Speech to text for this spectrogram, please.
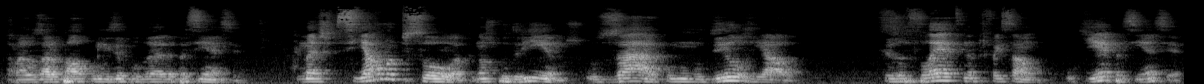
estava a usar o Paulo como exemplo da, da paciência. Mas se há uma pessoa que nós poderíamos usar como modelo real que reflete na perfeição o que é paciência,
